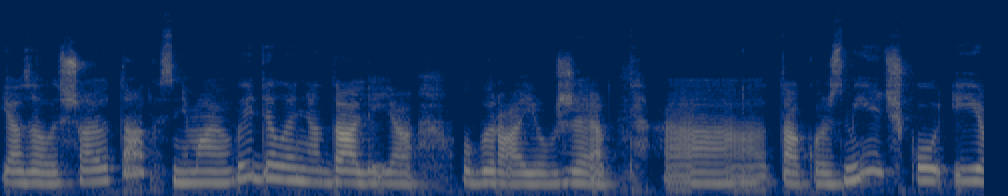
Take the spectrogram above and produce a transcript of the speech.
Я залишаю так, знімаю виділення. Далі я обираю вже е, також змієчку і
